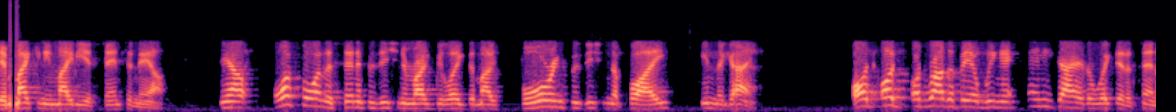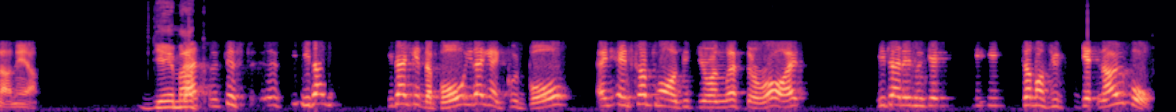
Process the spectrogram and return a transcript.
They're making him maybe a centre now. Now, I find the centre position in rugby league the most boring position to play in the game. I'd, I'd, I'd rather be a winger any day of the week than a centre now. Yeah, Mark. That's it's just it's, you don't you don't get the ball, you don't get good ball, and and sometimes if you're on left or right, you don't even get. Sometimes you get no ball.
